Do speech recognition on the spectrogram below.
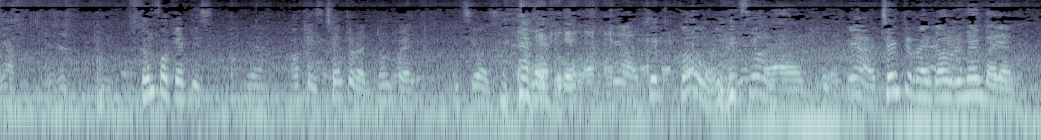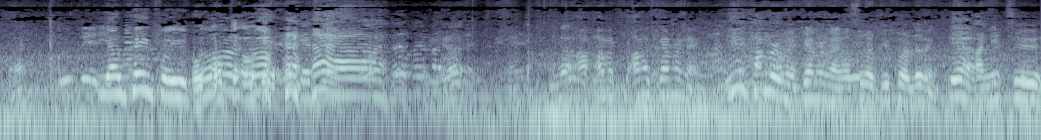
Yeah. Don't forget this. Yeah. Okay, it's 20 rand. Don't pay. It's yours. yeah, take, go. It's yours. Yeah, 20 rand. I'll remember that. You. Yeah, I'll pay for you. Oh, okay, oh, okay, okay, You I- I'm a, I'm a cameraman. You I'm a cameraman. cameraman. That's what I do for a living. Yeah. I need to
